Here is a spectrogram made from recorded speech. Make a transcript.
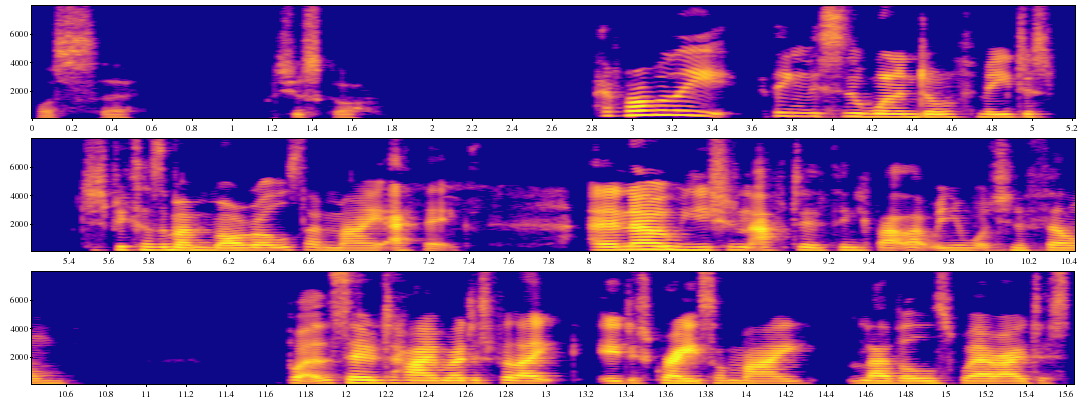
what's uh, what's your score? I probably think this is a one and done for me just just because of my morals and my ethics. And I know you shouldn't have to think about that when you're watching a film. But at the same time I just feel like it just grates on my levels where I just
